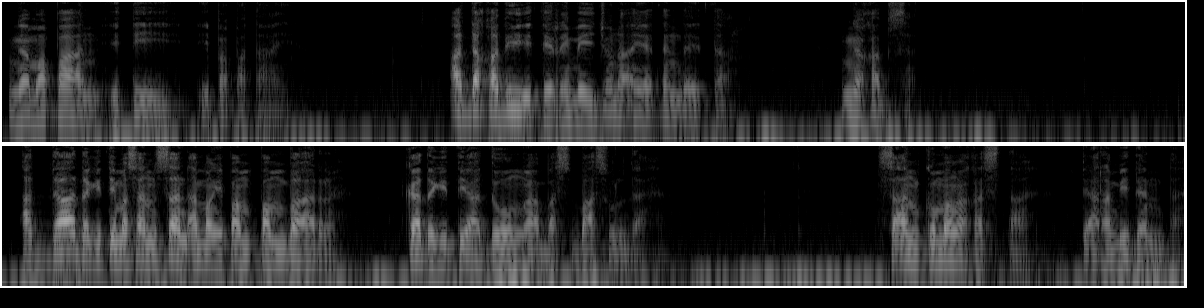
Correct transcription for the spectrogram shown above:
nga mapan iti ipapatay. Adda kadi iti remedyo na ayaten dayta nga kabsat. Adda dagiti masansan amang ipampambar kadagiti adu nga basbasol da. Saan ko mga kasta, ti aramiden ta.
